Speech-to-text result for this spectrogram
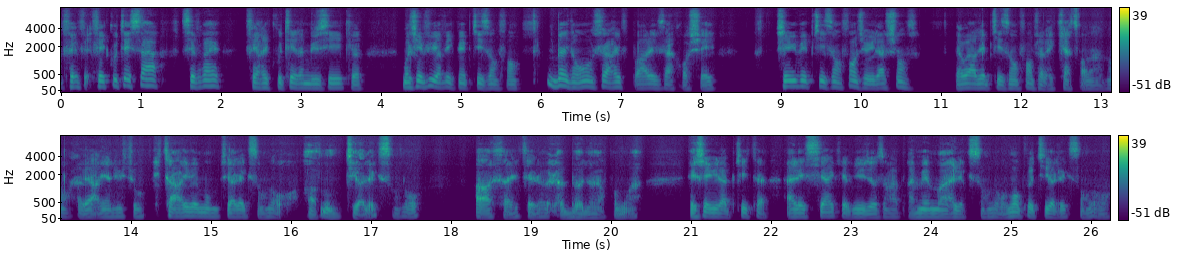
Fait écouter ça. C'est vrai, faire écouter la musique. Moi, j'ai vu avec mes petits-enfants. Mais non, j'arrive pas à les accrocher. J'ai eu mes petits-enfants, j'ai eu la chance d'avoir des petits-enfants. J'avais 80 ans, j'avais rien du tout. Et est arrivé mon petit Alexandro. Ah, mon petit Alexandro. Ah, ça a été le, bonheur pour moi. Et j'ai eu la petite Alessia qui est venue deux ans après, mais moi, Alexandro, mon petit Alexandro.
